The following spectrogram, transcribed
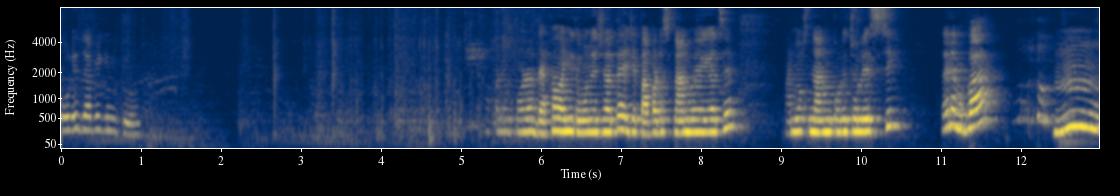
পড়ে যাবে কিন্তু। সকালের পর আর দেখা হয়নি তোমাদের সাথে এই যে পাপারও স্নান হয়ে গেছে আমিও স্নান করে চলে এসেছি। তাই না বাবা হুম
